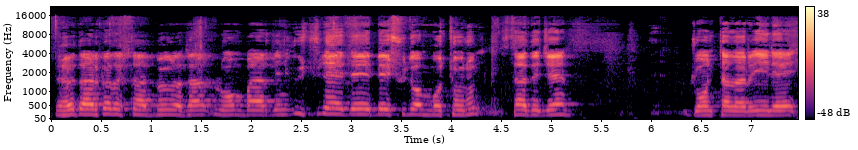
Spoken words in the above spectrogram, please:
Evet arkadaşlar böyle Lombardini 3LD 510 motorun sadece contaları ile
